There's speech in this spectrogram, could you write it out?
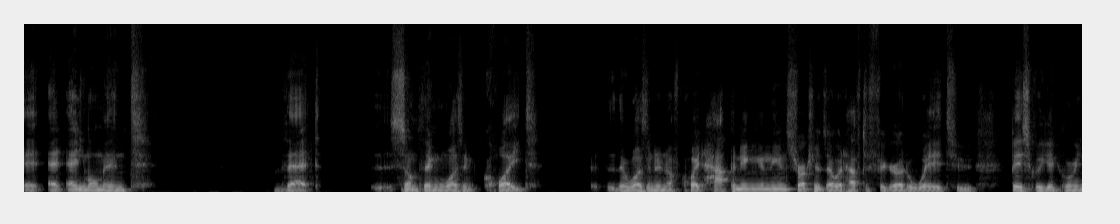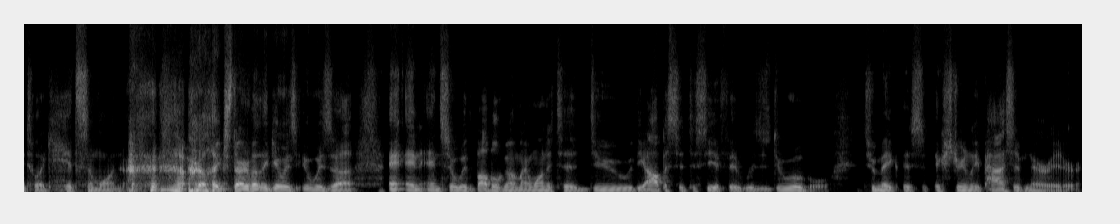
at, at any moment that something wasn't quite there wasn't enough quite happening in the instructions, I would have to figure out a way to basically get Gurion to like hit someone or like start about like it was it was uh and, and and so with bubblegum I wanted to do the opposite to see if it was doable to make this extremely passive narrator.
